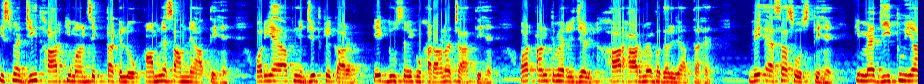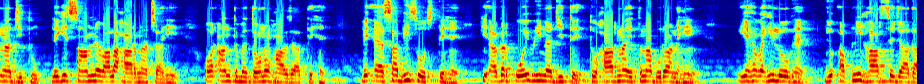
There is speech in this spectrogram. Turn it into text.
इसमें जीत हार की मानसिकता के लोग आमने सामने आते हैं और यह अपनी जिद के कारण एक दूसरे को हराना चाहते हैं। और अंत में रिज़ल्ट हार हार में बदल जाता है। वे ऐसा सोचते हैं कि मैं जीतूं या ना जीतूं, लेकिन सामने वाला हारना चाहिए और अंत में दोनों हार जाते हैं। वे ऐसा भी सोचते हैं कि अगर कोई भी न जीते तो हारना इतना बुरा नहीं। यह वही लोग हैं जो अपनी हार से ज़्यादा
